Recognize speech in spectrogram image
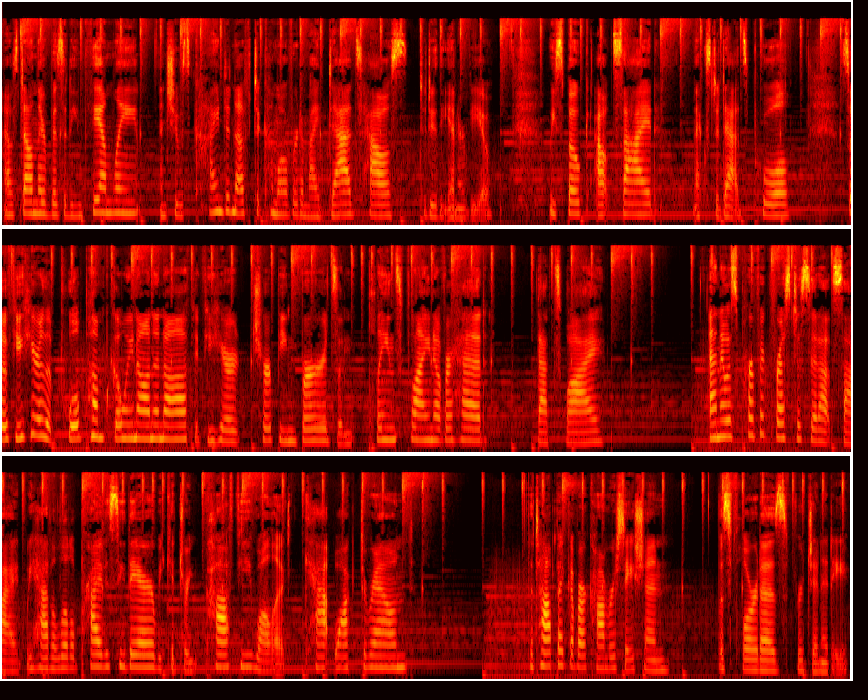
I was down there visiting family, and she was kind enough to come over to my dad's house to do the interview. We spoke outside next to dad's pool. So if you hear the pool pump going on and off, if you hear chirping birds and planes flying overhead, that's why. And it was perfect for us to sit outside. We had a little privacy there. We could drink coffee while a cat walked around. The topic of our conversation was Florida's virginity.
